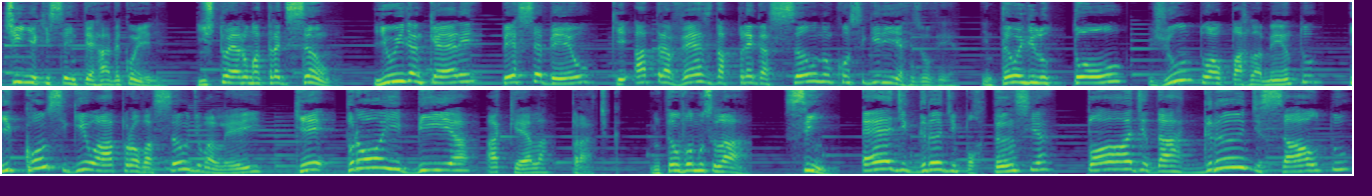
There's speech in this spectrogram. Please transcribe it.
tinha que ser enterrada com ele. Isto era uma tradição. E William Carey percebeu que através da pregação não conseguiria resolver. Então ele lutou junto ao parlamento e conseguiu a aprovação de uma lei que proibia aquela prática. Então vamos lá. Sim, é de grande importância, pode dar grande salto,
